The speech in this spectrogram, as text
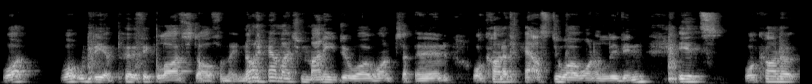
What what would be a perfect lifestyle for me? Not how much money do I want to earn, what kind of house do I want to live in? It's what kind of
